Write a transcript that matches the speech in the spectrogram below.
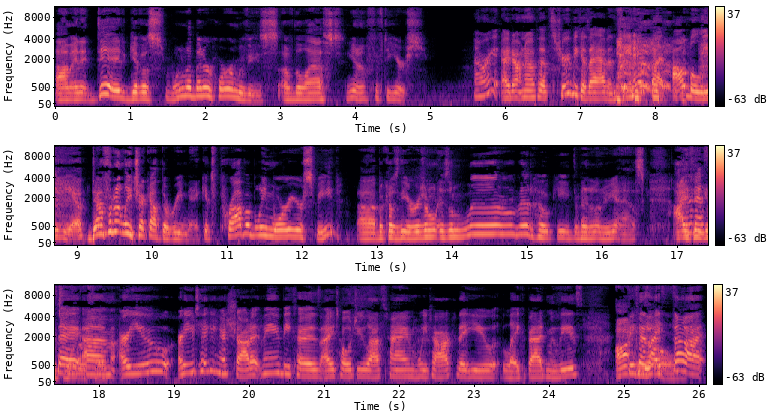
Um, and it did give us one of the better horror movies of the last, you know, 50 years. All right. I don't know if that's true because I haven't seen it, but I'll believe you. definitely check out the remake. It's probably more your speed uh, because the original is a little bit hokey, depending on who you ask. I, I was think it's say, wonderful. um, are you are you taking a shot at me because I told you last time we talked that you like bad movies? I, Because I thought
